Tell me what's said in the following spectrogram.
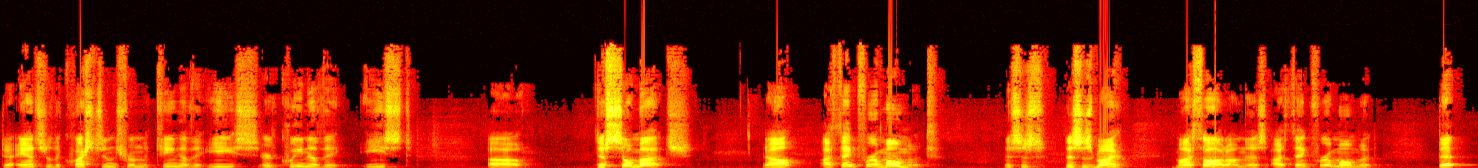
to answer the questions from the king of the east or queen of the east. Uh, just so much. Now, I think for a moment, this is this is my my thought on this. I think for a moment that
